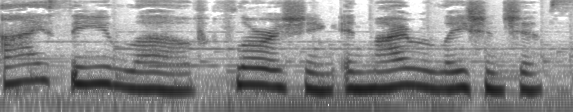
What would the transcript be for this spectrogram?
I see love flourishing in my relationships.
